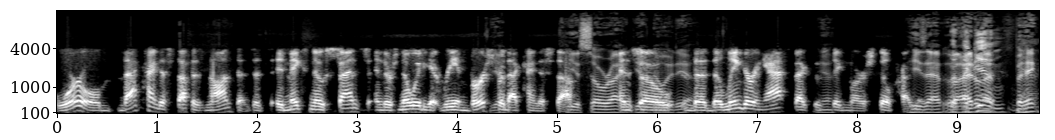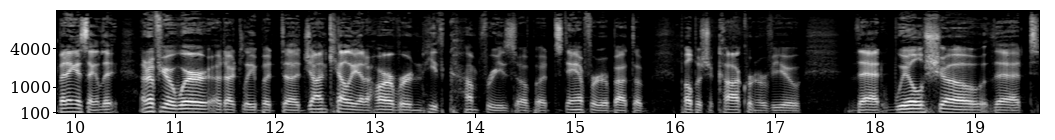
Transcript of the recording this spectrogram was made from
world, that kind of stuff is nonsense. It's, it makes no sense, and there's no way to get reimbursed yep. for that kind of stuff. You're so right. And so no the the lingering aspects of yeah. stigma are still present. He's ab- but, again, but, hang, but hang a second. I don't know if you're aware, uh, Dr. Lee, but uh, John Kelly out of Harvard and Keith Humphreys up at Stanford are about to publish a Cochrane review that will show that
